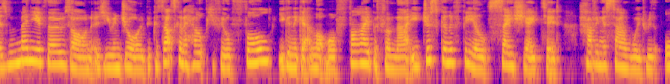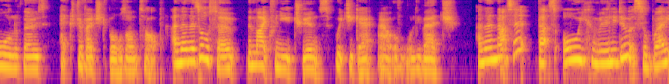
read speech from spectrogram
as many of those on as you enjoy because that's going to help you feel full. You're going to get a lot more fibre from that. You're just going to feel satiated having a sandwich with all of those extra vegetables on top. And then there's also the micronutrients which you get out of all your veg. And then that's it. That's all you can really do at Subway.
